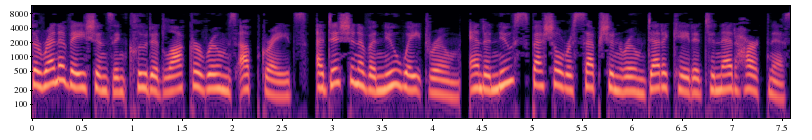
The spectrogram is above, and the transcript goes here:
The renovations included locker rooms upgrades, addition of a new weight room, and a new special reception room dedicated to Ned Harkness.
